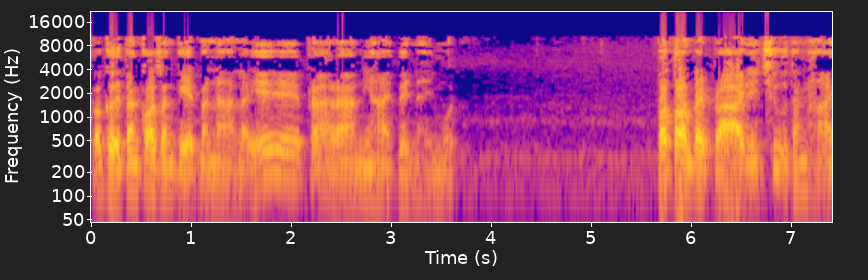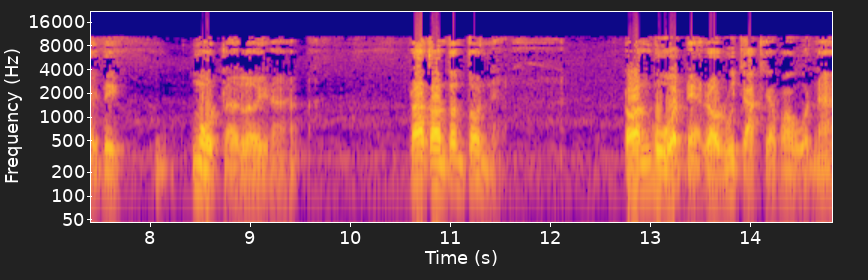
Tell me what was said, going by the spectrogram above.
ก็เคยตั้งข้อสังเกตมานานแล้ว เอ๊ะพระอารามนี่หายไปไหนหมดเพราะตอนปลายปลายเนี่ยชื่อท่านหายไปหมดเลยนะฮะ พระตอนต้นๆเนี่ย ตอนบวชเนี่ย เรารู้จักเฉพาะหัวหน้า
